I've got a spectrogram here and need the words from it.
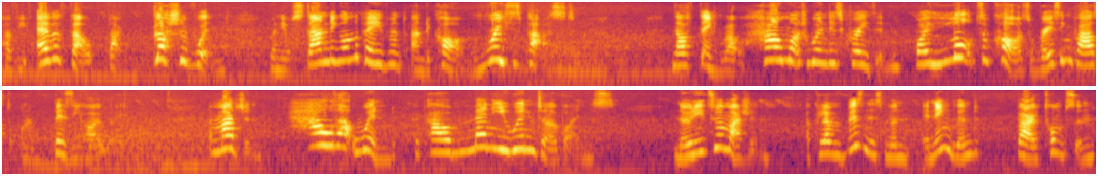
Have you ever felt that gush of wind when you're standing on the pavement and a car races past? Now think about how much wind is created by lots of cars racing past on a busy highway. Imagine how that wind could power many wind turbines. No need to imagine. A clever businessman in England, Barry Thompson,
